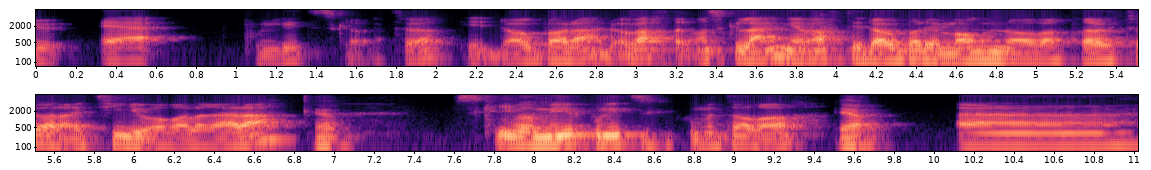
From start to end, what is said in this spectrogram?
Du er politisk redaktør i Dagbladet. Du har vært der ganske lenge, vært i Dagbladet i mange år, vært redaktør der i ti år allerede. Ja. Skriver mye politiske kommentarer. Ja. Uh,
